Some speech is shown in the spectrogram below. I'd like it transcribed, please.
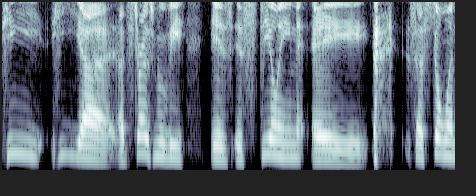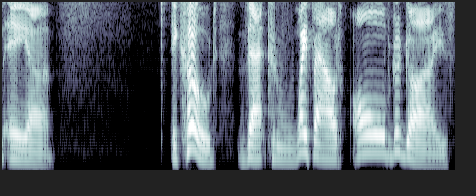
he he uh, at the start of this movie is is stealing a has stolen a uh, a code that could wipe out all the good guys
